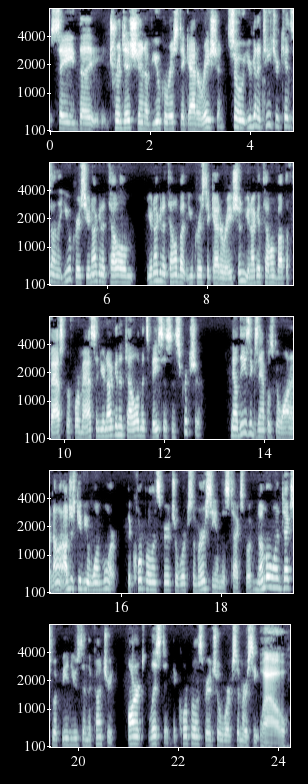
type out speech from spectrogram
say, the tradition of Eucharistic adoration. So you're going to teach your kids on the Eucharist. You're not going to tell them, you're not going to tell them about Eucharistic adoration. You're not going to tell them about the fast before Mass, and you're not going to tell them its basis in Scripture. Now, these examples go on and on. I'll just give you one more. The corporal and spiritual works of mercy in this textbook, number one textbook being used in the country, aren't listed. The corporal and spiritual works of mercy. Wow.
